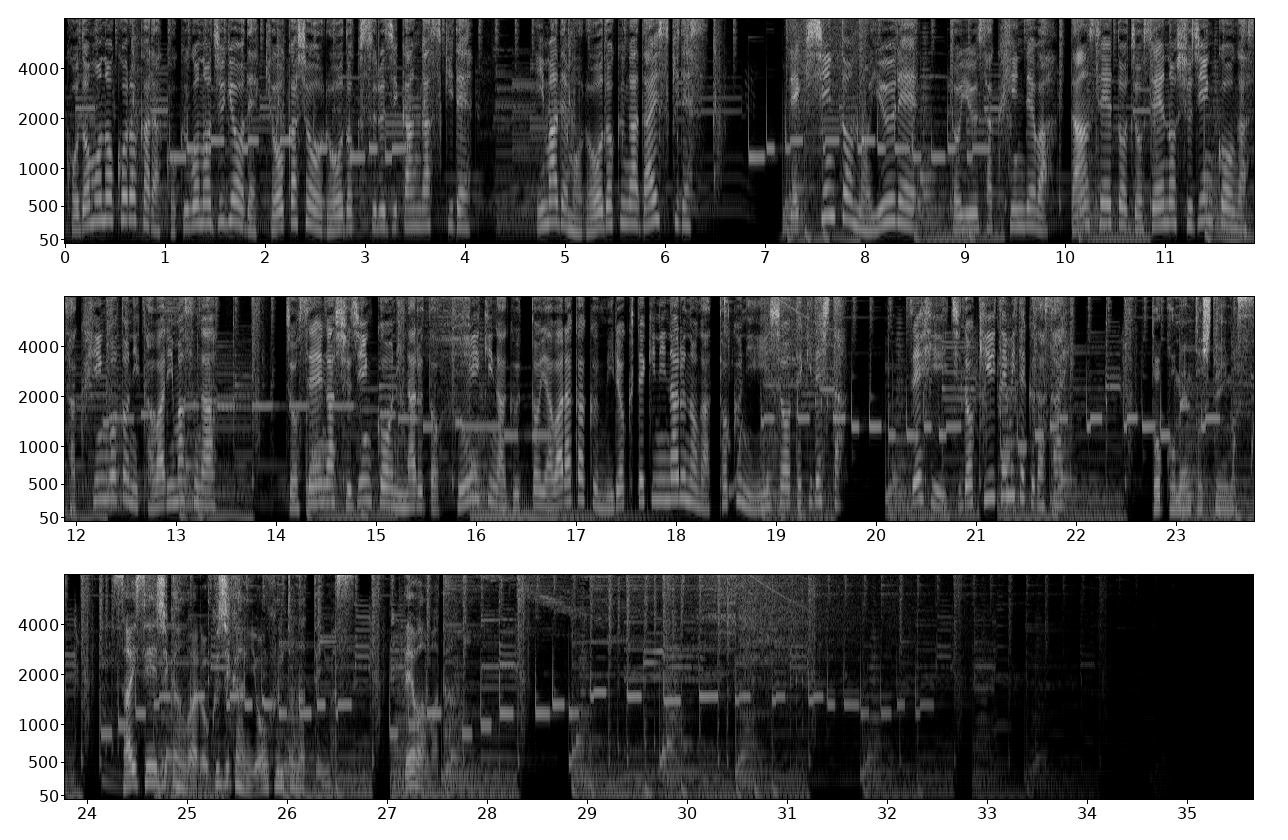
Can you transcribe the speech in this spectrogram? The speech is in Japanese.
子供の頃から国語の授業で教科書を朗読する時間が好きで今でも朗読が大好きです。レキシントンの幽霊という作品では男性と女性の主人公が作品ごとに変わりますが女性が主人公になると雰囲気がぐっと柔らかく魅力的になるのが特に印象的でした。ぜひ一度聞いてみてください。とコメントしています。再生時間は6時間4分となっています。ではまた。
